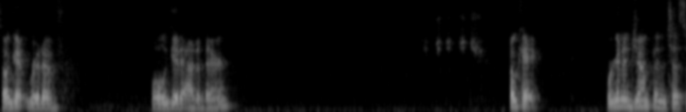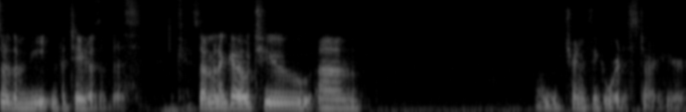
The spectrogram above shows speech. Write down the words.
So I'll get rid of, we'll get out of there. Okay, we're gonna jump into sort of the meat and potatoes of this. Okay. So I'm gonna go to, um, I'm trying to think of where to start here.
